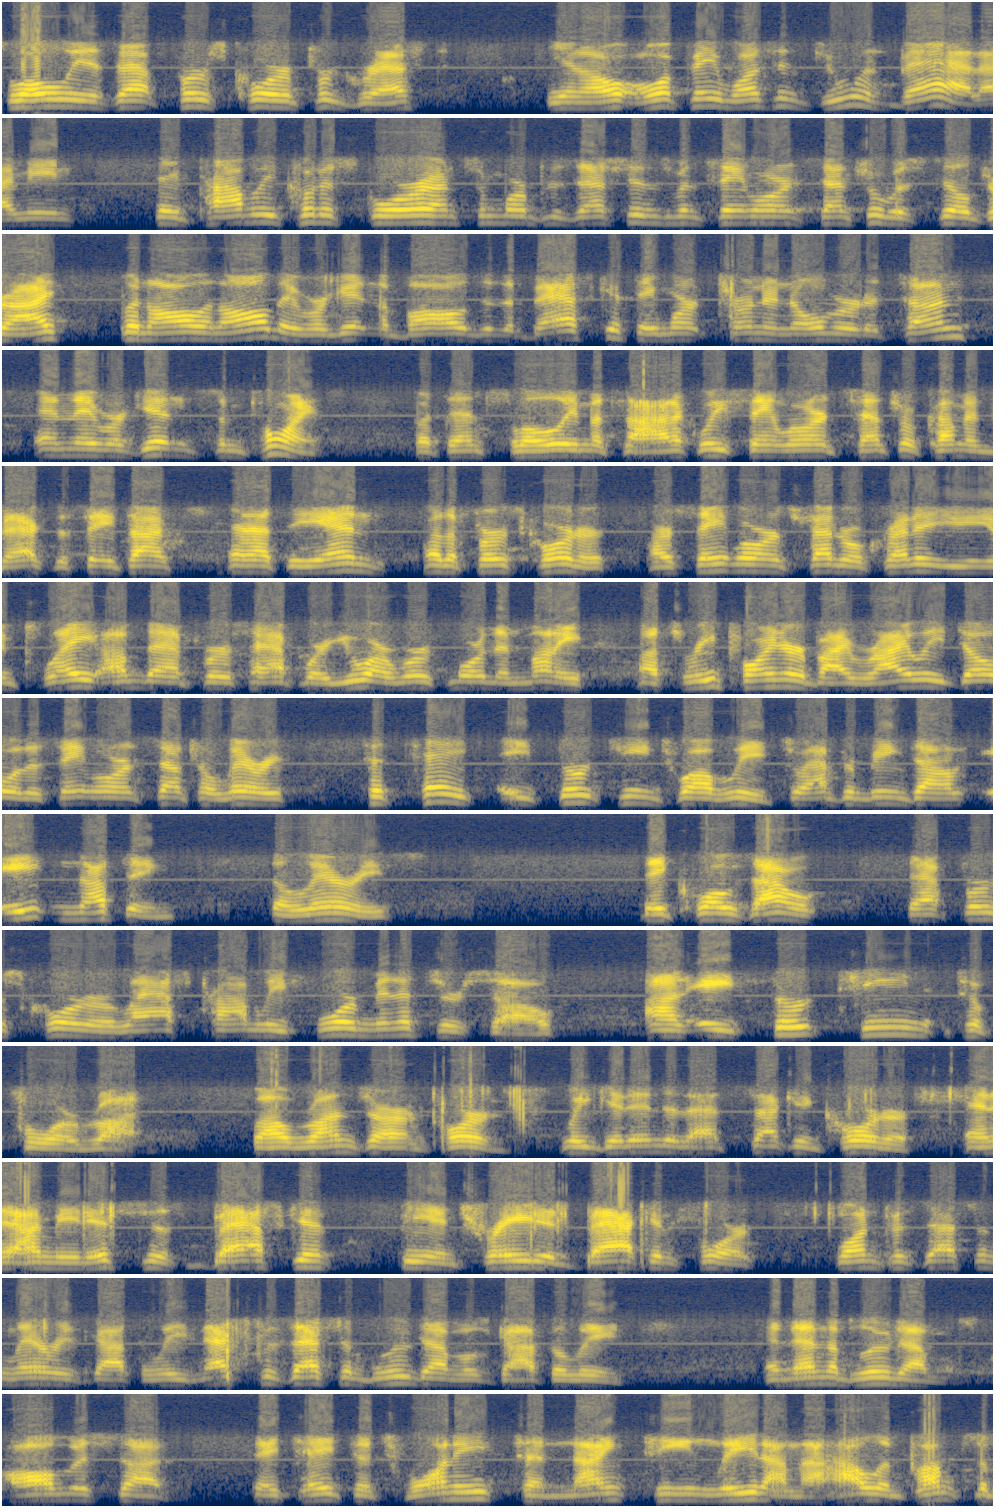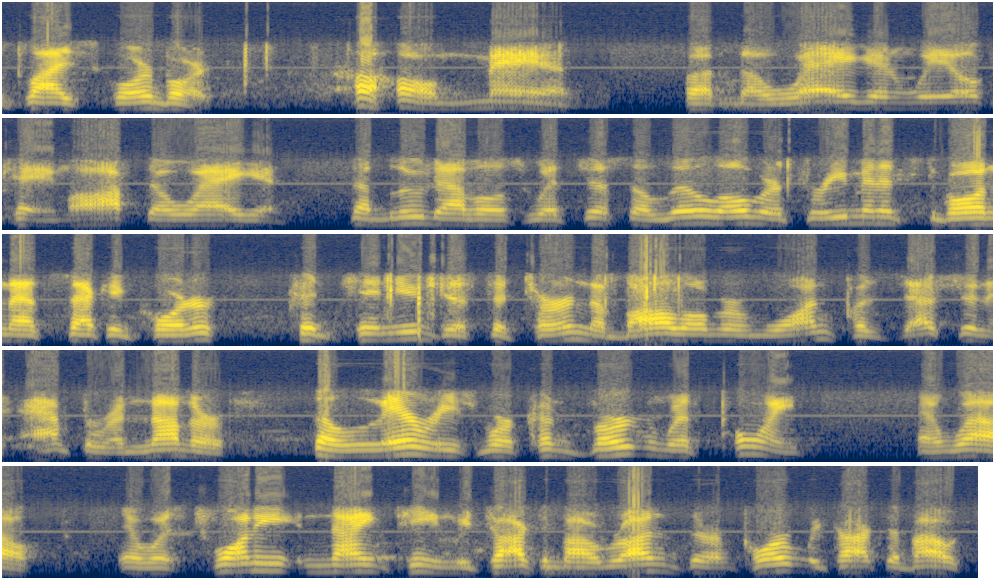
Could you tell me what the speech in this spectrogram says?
slowly as that first quarter progressed, you know, OFA wasn't doing bad. I mean, they probably could have scored on some more possessions when St. Lawrence Central was still dry. But all in all, they were getting the ball to the basket. They weren't turning over a ton, and they were getting some points. But then slowly, methodically, St. Lawrence Central coming back at the same time. And at the end of the first quarter, our St. Lawrence Federal Credit Union play of that first half where you are worth more than money, a three-pointer by Riley Doe of the St. Lawrence Central Larrys to take a 13-12 lead. So after being down 8 nothing, the Larrys, they close out that first quarter last probably four minutes or so on a 13 to 4 run. Well, runs are important. We get into that second quarter, and I mean, it's just basket being traded back and forth. One possession, Larry's got the lead. Next possession, Blue Devils got the lead. And then the Blue Devils, all of a sudden, they take the 20 to 19 lead on the Howland Pump Supply scoreboard. Oh, man. But the wagon wheel came off the wagon. The Blue Devils, with just a little over three minutes to go in that second quarter, continued just to turn the ball over one possession after another. The Larrys were converting with points. And, well, it was 2019. We talked about runs. They're important. We talked about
